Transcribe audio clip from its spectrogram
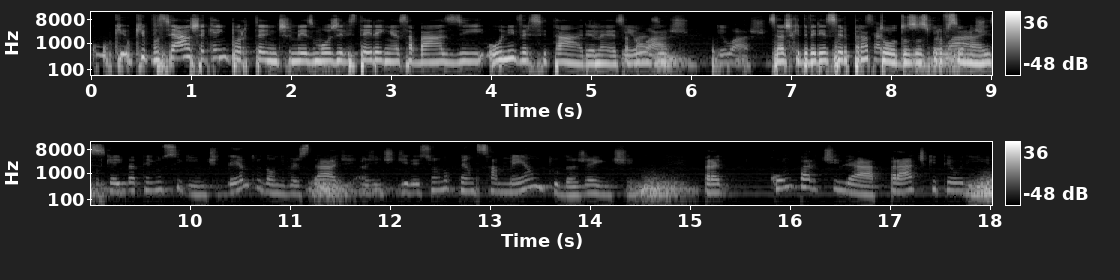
o que, o que você acha que é importante mesmo hoje eles terem essa base universitária, né? Essa eu base. acho, eu acho. Você acha que deveria ser para todos os que eu acho? profissionais? Porque ainda tem o seguinte: dentro da universidade, a gente direciona o pensamento da gente para compartilhar prática e teoria,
